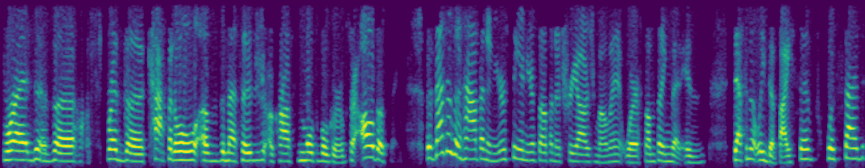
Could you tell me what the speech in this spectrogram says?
spread the spread the capital of the message across multiple groups or all those things. But if that doesn't happen and you're seeing yourself in a triage moment where something that is definitely divisive was said,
